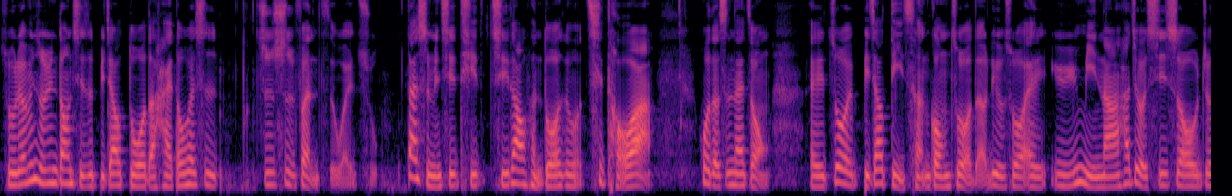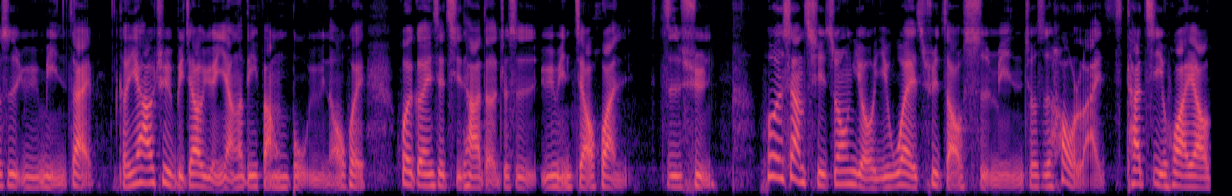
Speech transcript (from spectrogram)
主流民主运动其实比较多的还都会是知识分子为主。但史明其实提提到很多这种气头啊，或者是那种诶做比较底层工作的，例如说诶渔民啊，他就有吸收，就是渔民在可能要去比较远洋的地方捕鱼，然后会会跟一些其他的就是渔民交换资讯。或者像其中有一位去找史明，就是后来他计划要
